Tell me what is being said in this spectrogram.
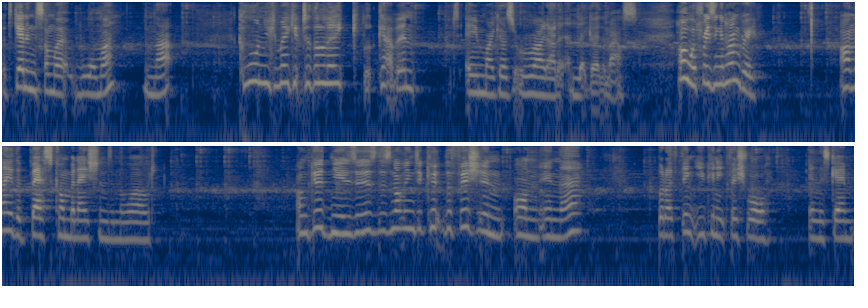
Let's get in somewhere warmer than that. Come on, you can make it to the lake cabin. Just aim my cursor right at it and let go of the mouse. Oh, we're freezing and hungry. Aren't they the best combinations in the world? And good news is there's nothing to cook the fish in on in there. But I think you can eat fish raw in this game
